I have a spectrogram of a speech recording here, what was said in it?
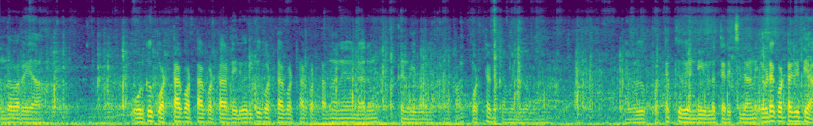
എന്താ പറയുക ഓൾക്ക് കൊട്ട കൊട്ട കൊട്ട ഡെലിവറിക്ക് കൊട്ട കൊട്ട കൊട്ട എന്നാണ് എല്ലാവരും കണ്ടിരുന്നത് അപ്പം കൊട്ട എടുക്കാൻ വേണ്ടി വന്നതാണ്. ഞങ്ങൾ കൊട്ടയ്ക്ക് വേണ്ടിയുള്ള തിരച്ചിലാണ്. എവിടെ കൊട്ട കിട്ടിയാ?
